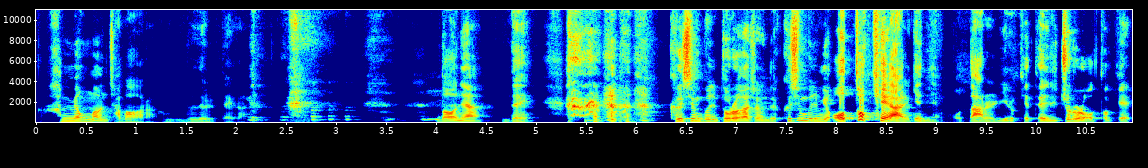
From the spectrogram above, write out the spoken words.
한 명만 잡아와라. 그럼 너들 내가 너냐? 네. 그 신부님 돌아가셨는데 그 신부님이 어떻게 알겠냐고 나를 이렇게 될 줄을 어떻게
